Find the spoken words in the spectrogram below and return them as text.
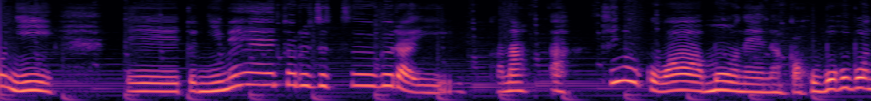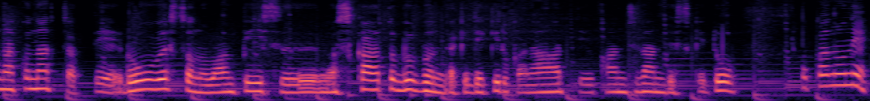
ろに、え、ー、と、2メートルずつぐらいかな。あ、キノコはもうね、なんかほぼほぼなくなっちゃって、ローウエストのワンピースのスカート部分だけできるかなっていう感じなんですけど、他のね、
